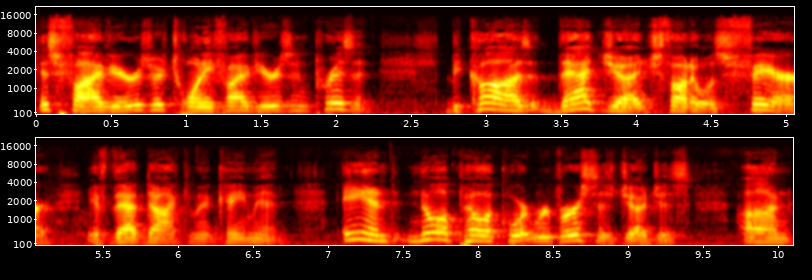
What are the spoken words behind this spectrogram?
is five years or 25 years in prison because that judge thought it was fair if that document came in. And no appellate court reverses judges on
